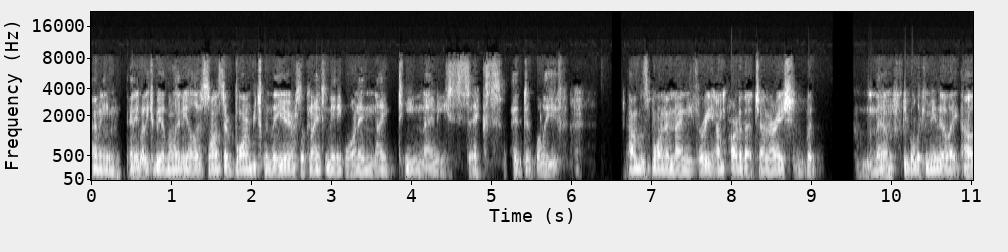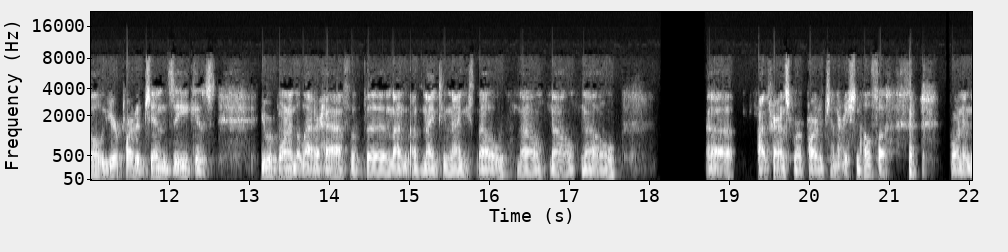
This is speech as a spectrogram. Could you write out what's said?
I mean, anybody could be a millennial as long as they're born between the years of 1981 and 1996, I do believe. I was born in 93. I'm part of that generation, but then people look at me, they're like, oh, you're part of Gen Z because you were born in the latter half of the of 1990s. No, no, no, no. Uh, my parents were a part of Generation Alpha, born in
